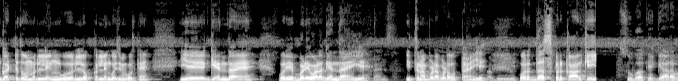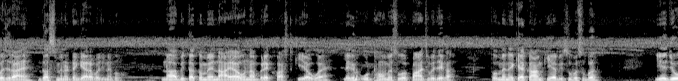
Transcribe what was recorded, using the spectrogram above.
गट्ट तो हमारे लैंग्वे लोकल लैंग्वेज में बोलते हैं। ये गेंदा है और ये बड़े वाला गेंदा है ये। इतना बड़ा बड़ा होता है ये। और दस प्रकार के सुबह के ग्यारह बज रहा है दस मिनट है ग्यारह बजने को। ना अभी तक मैं नहाया हूँ ना ब्रेकफास्ट किया हुआ है। लेकिन उठा हूँ मैं सुबह पाँच बजे का। तो मैंने क्या काम किया अभी सुबह सुबह? ये जो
